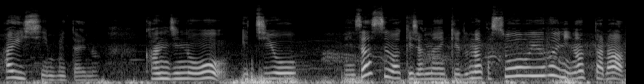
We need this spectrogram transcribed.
配信みたいな。感じのを一応目指すわけじゃないけどなんかそういう風になったら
